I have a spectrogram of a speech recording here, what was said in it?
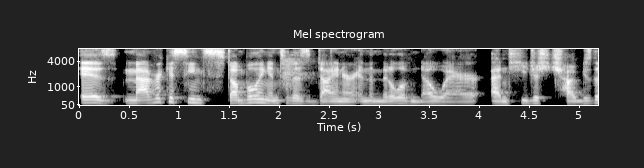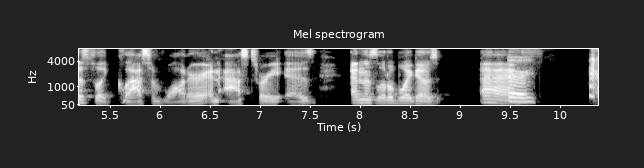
is Maverick is seen stumbling into this diner in the middle of nowhere and he just chugs this like glass of water and asks where he is. And this little boy goes, Earth. Earth.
